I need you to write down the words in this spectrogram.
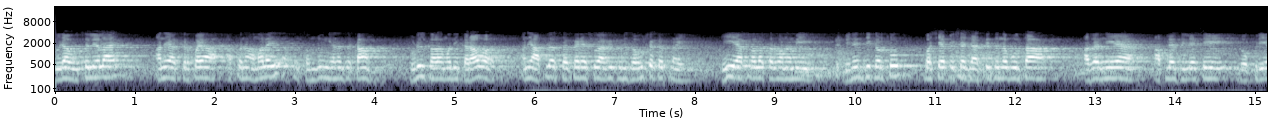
विडा उचललेला आहे आणि कृपया आपण आम्हालाही आपण समजून घेण्याचं काम पुढील काळामध्ये करावं आणि आपल्या सहकार्याशिवाय आम्ही पुढे जाऊ शकत नाही. ही आपल्याला सर्वांना मी विनंती करतो. बस यापेक्षा जास्तीचं न बोलता आदरणीय आपल्या जिल्ह्याचे लोकप्रिय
